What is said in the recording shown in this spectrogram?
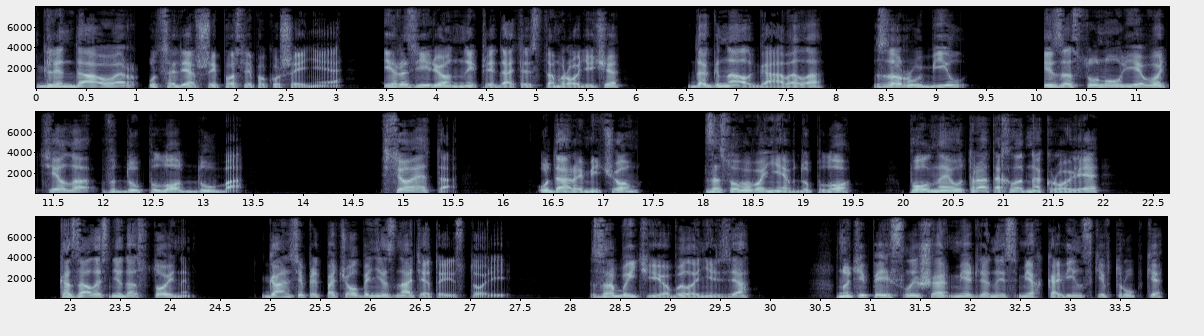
Глендауэр, уцелевший после покушения и разъяренный предательством родича, догнал Гавела, зарубил и засунул его тело в дупло дуба. Все это — удары мечом, засовывание в дупло, полная утрата хладнокровия — казалось недостойным. Ганси предпочел бы не знать этой истории. Забыть ее было нельзя, но теперь, слыша медленный смех Ковински в трубке,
